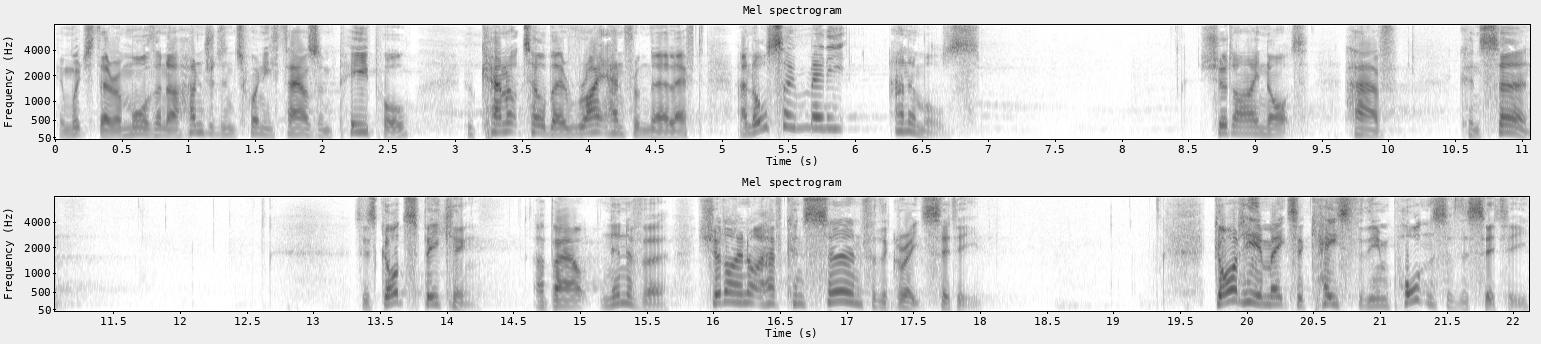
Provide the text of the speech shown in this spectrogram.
in which there are more than 120,000 people who cannot tell their right hand from their left, and also many animals? Should I not have concern? Is God speaking about Nineveh. Should I not have concern for the great city? God here makes a case for the importance of the city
